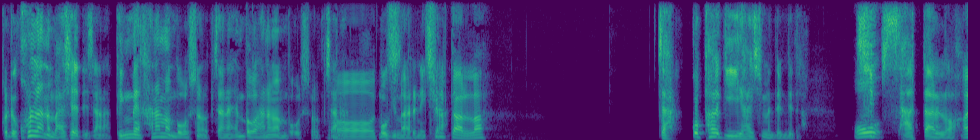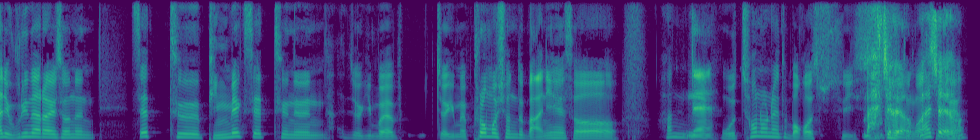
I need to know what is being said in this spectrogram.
그리고 콜라는 마셔야 되잖아. 빅맥 하나만 먹을 수는 없잖아. 햄버거 하나만 먹을 수는 없잖아. 어, 목이 마르니까. 7달러? 자 곱하기 2 하시면 됩니다. 어, 14달러. 아니 우리나라에서는 세트 빅맥 세트는 저기 뭐야 저기 뭐야 프로모션도 많이 해서 한 네 5천 원에도 먹을 수 있, 맞아요. 있었던 것 같은데요? 맞아요.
